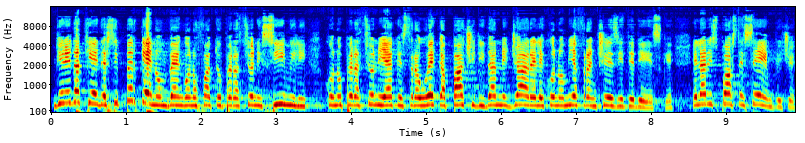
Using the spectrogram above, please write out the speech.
Viene da chiedersi perché non vengono fatte operazioni simili con operazioni extra UE capaci di danneggiare le economie francesi e tedesche. E la risposta è semplice,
